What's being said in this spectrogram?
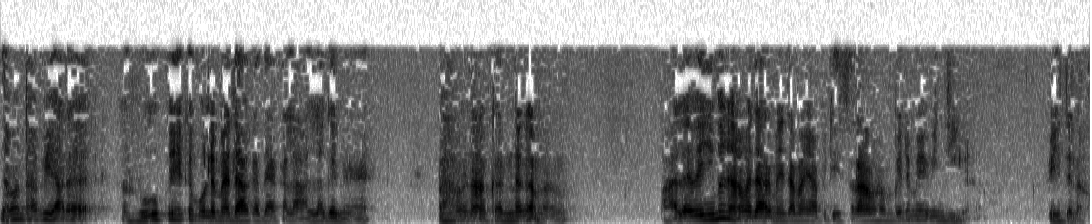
නමුත් අපි අර රූපයක මුලැමැදාක දැකලා අල්ලගෙන භාවනා කරන ගමන් පළවෙනිම නාම ධර්මයේ තමයි අපිට ඉස්සරහම හම්බෙන්නේ මේ විඳීම. වේදනාව.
